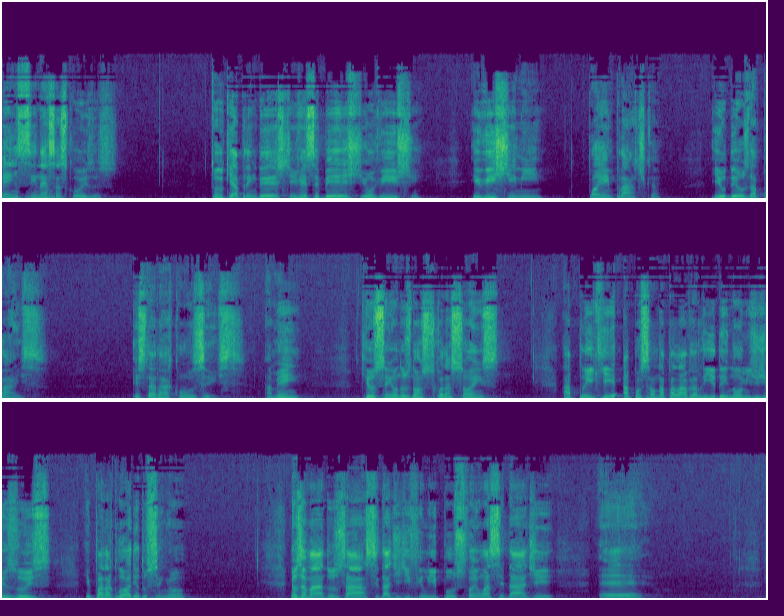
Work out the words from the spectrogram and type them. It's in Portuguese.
Pense nessas coisas. Tudo que aprendeste, recebeste, ouviste e viste em mim, ponha em prática, e o Deus da paz estará com vocês. Amém? Que o Senhor nos nossos corações aplique a porção da palavra lida em nome de Jesus e para a glória do Senhor. Meus amados, a cidade de Filipos foi uma cidade é,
